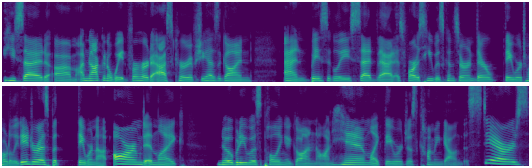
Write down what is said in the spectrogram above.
he said, um, I'm not gonna wait for her to ask her if she has a gun. And basically said that as far as he was concerned, they were totally dangerous, but they were not armed and like nobody was pulling a gun on him. Like they were just coming down the stairs.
